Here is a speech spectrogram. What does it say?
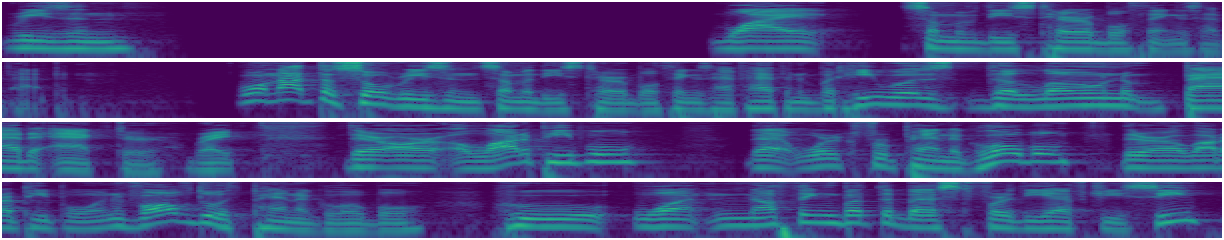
reason why some of these terrible things have happened. Well, not the sole reason some of these terrible things have happened, but he was the lone bad actor, right? There are a lot of people that work for Panda Global. There are a lot of people involved with Panda Global who want nothing but the best for the FGC.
